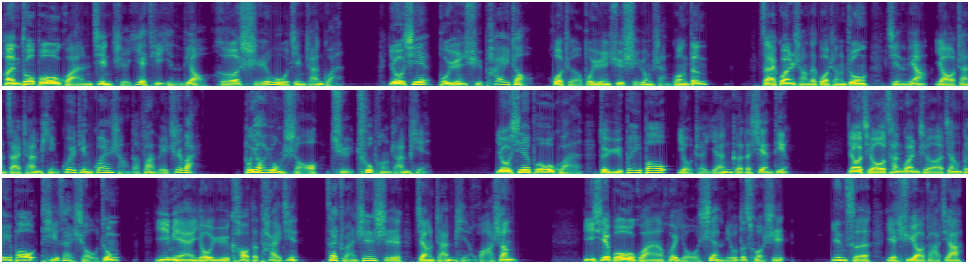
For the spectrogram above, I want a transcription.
很多博物馆禁止液体饮料和食物进展馆，有些不允许拍照或者不允许使用闪光灯。在观赏的过程中，尽量要站在展品规定观赏的范围之外，不要用手去触碰展品。有些博物馆对于背包有着严格的限定，要求参观者将背包提在手中。以免由于靠得太近，在转身时将展品划伤。一些博物馆会有限流的措施，因此也需要大家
